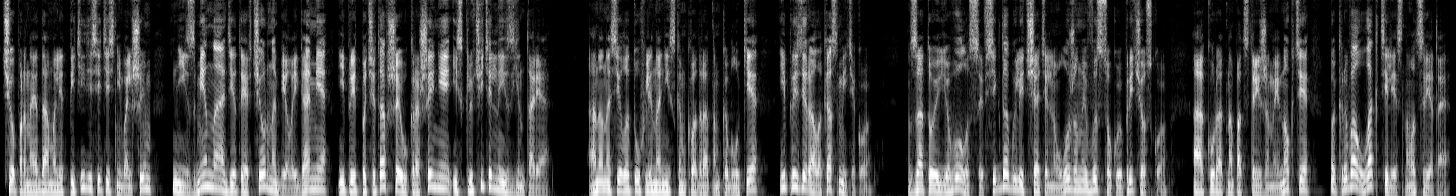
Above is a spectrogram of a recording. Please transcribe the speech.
Чопорная дама лет 50 с небольшим, неизменно одетая в черно-белой гамме и предпочитавшая украшения исключительно из янтаря. Она носила туфли на низком квадратном каблуке и презирала косметику. Зато ее волосы всегда были тщательно уложены в высокую прическу, а аккуратно подстриженные ногти покрывал лак телесного цвета.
